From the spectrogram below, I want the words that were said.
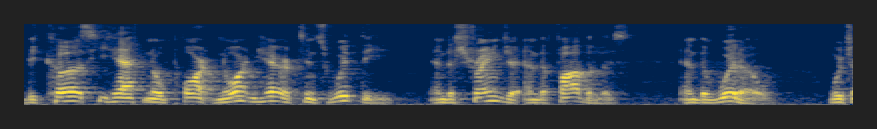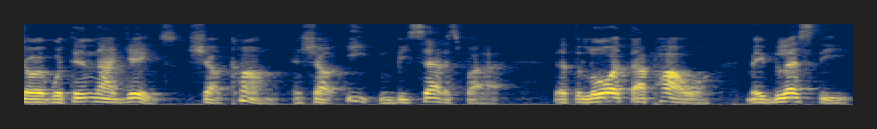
because he hath no part nor inheritance with thee, and the stranger and the fatherless, and the widow, which are within thy gates, shall come and shall eat and be satisfied, that the Lord thy power may bless thee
